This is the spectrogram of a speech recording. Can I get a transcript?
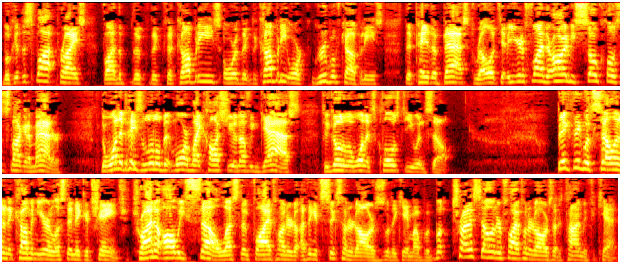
Look at the spot price, find the, the, the, the companies or the, the company or group of companies that pay the best relative. You're going to find they're all going to be so close it's not going to matter. The one that pays a little bit more might cost you enough in gas to go to the one that's close to you and sell. Big thing with selling in the coming year unless they make a change. Try to always sell less than 500 I think it's $600 is what they came up with. But try to sell under $500 at a time if you can.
